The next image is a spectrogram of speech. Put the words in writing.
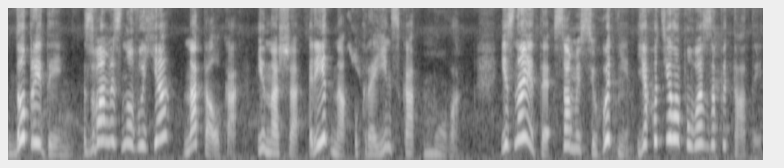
Добрий день! З вами знову я, Наталка, і наша рідна українська мова. І знаєте, саме сьогодні я хотіла б у вас запитати:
